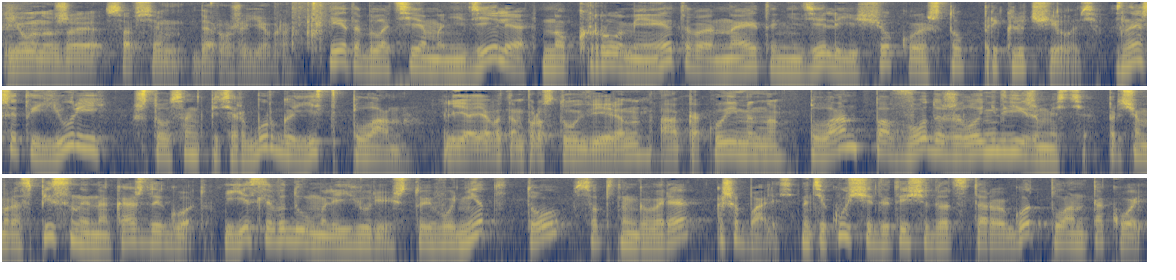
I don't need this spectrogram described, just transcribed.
И он уже совсем дороже евро. И это была тема недели, но кроме этого, на этой неделе еще кое-что приключилось. Знаешь ли ты, Юрий, что у Санкт-Петербурга есть план? Илья, я в этом просто уверен. А какой именно? План по вводу жилой недвижимости, причем расписанный на каждый год. И если вы думали, Юрий, что его нет, то, собственно говоря, ошибались. На текущий 2022 год план такой.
